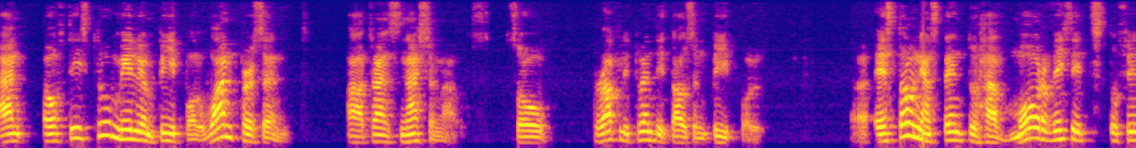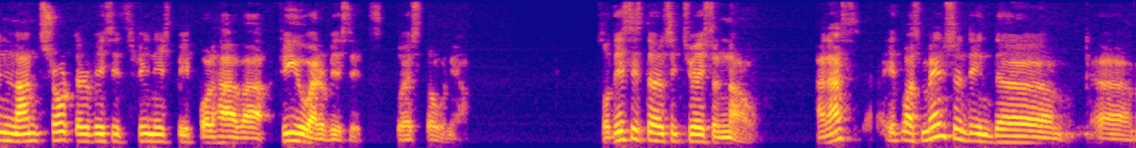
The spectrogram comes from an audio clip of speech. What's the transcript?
And of these 2 million people, 1% are transnationals. So roughly 20,000 people. Uh, Estonians tend to have more visits to Finland, shorter visits. Finnish people have uh, fewer visits to Estonia. So this is the situation now. And as it was mentioned in the uh,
